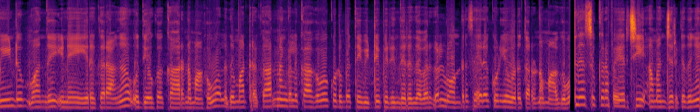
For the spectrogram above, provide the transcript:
மீண்டும் வந்து இணைய இருக்கிறாங்க. உத்தியோக காரணமாகவோ அல்லது மற்ற காரணங்களுக்காகவோ குடும்பத்தை விட்டு பிரிந்திருந்தவர்கள் ஒன்று சேரக்கூடிய ஒரு தருணமாகவும் இந்த சுக்கிர பயிற்சி அமைஞ்சிருக்குதுங்க.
